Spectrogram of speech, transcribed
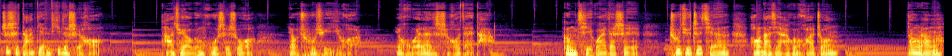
这是打点滴的时候，他却要跟护士说要出去一会儿，要回来的时候再打。更奇怪的是，出去之前黄大姐还会化妆。当然了，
